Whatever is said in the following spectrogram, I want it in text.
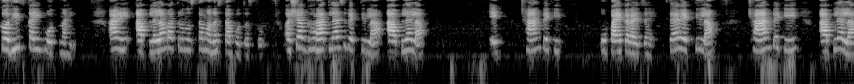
कधीच काही होत नाही आणि आपल्याला मात्र नुसता मनस्ताप होत असतो. अशा घरातल्याच व्यक्तीला आपल्याला एक छानपैकी उपाय करायचा आहे. त्या व्यक्तीला छानपैकी आपल्याला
